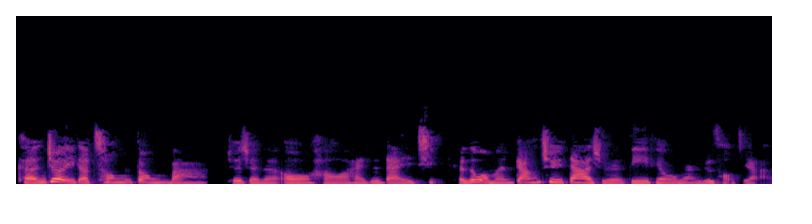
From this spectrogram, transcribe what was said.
可能就一个冲动吧。就觉得哦，好啊，还是在一起。可是我们刚去大学第一天，我们俩就吵架了。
